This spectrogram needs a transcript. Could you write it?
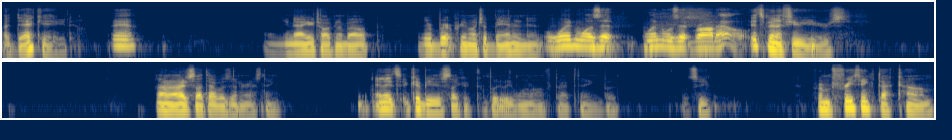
a decade. yeah. And you now you're talking about they're br- pretty much abandoning it. When was it? When was it brought out? It's been a few years. I don't know. I just thought that was interesting, and it's, it could be just like a completely one-off type thing, but we'll see. From freethink.com,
